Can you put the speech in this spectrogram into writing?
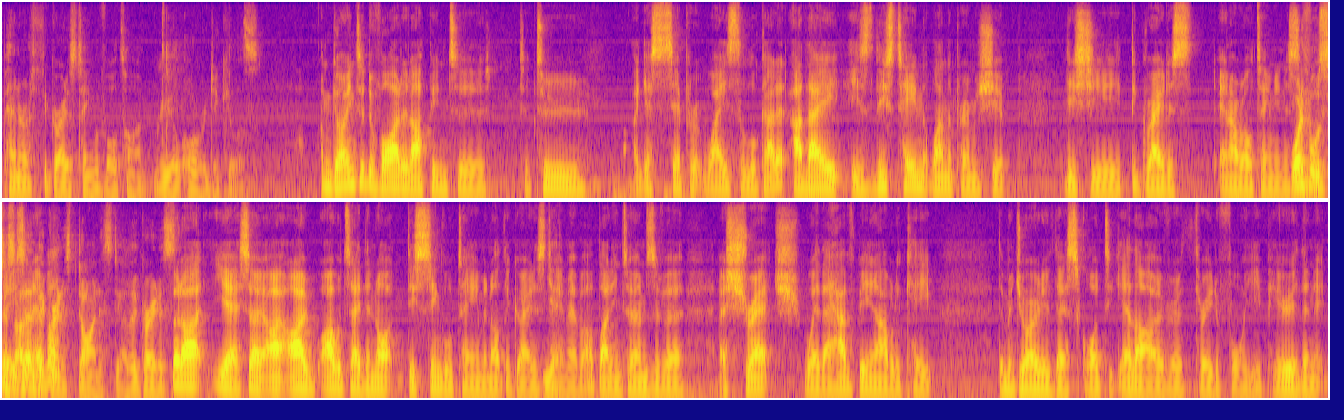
Penrith the greatest team of all time? Real or ridiculous? I'm going to divide it up into to two, I guess, separate ways to look at it. Are they? Is this team that won the premiership this year the greatest NRL team in a What if it was just are they the ever? greatest dynasty? Are they the greatest? But I, yeah, so I, I, I would say they're not this single team and not the greatest Yeah. team ever. But in terms of a, a stretch where they have been able to keep the majority of their squad together over a three to four year period, then it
